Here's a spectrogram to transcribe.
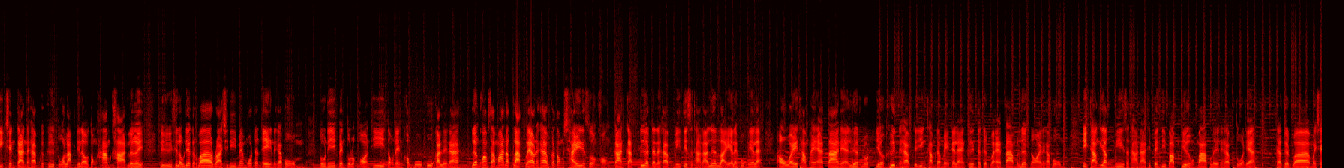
อีกเช่นกันนะครับก็คือตัวหลักที่เราต้องห้ามขาดเลย หรือที่เราเรียกกันว่าราชินีแม่มดนั่นเองนะครับผม ตัวนี้เป็นตัวละครที่ต้องเน้นคอมโบคู่กันเลยนะ เรื่องความสามารถหลักๆ แล้วนะครับ ก็ต้องใช้ในส่วนของการกัดเลือดนั่นแหละครับ มีติดสถานะเลือดไหลอะไรพวกนี้แหละ เอาไว้ทำให้แอตตาเนี่ยเลือดลดเยอะขึ้นนะครับ จะยิ่งทำดาเมจได้แรงขึ้น ถ้าเกิดว่าแอตตามันเลือดน้อยนะครับผม อีกทั้งยังมีสถานะที่เป็นดีบัฟเยอะมากๆเลยนะครับตัวเนี้ย ถ้าเกิดว่าไม่ใช่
